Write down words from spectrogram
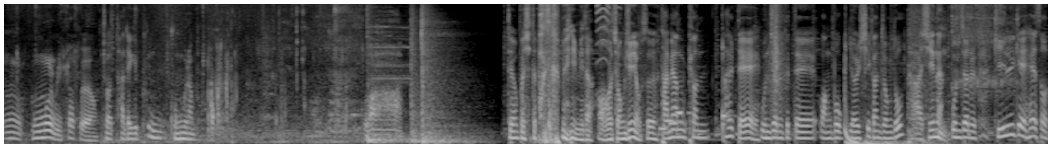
음, 국물 미쳤어요. 저 다대기 푼 국물 한번. 와. 대원파 시대 박상면입니다. 어, 정신이 없어요. 담양편 할 때 운전은 그때 왕복 10시간 정도? 다시는 운전을 길게 해서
